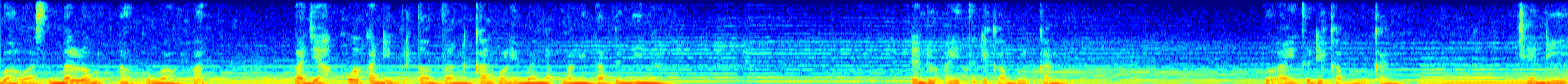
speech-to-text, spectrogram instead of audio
bahwa sebelum aku wafat, wajahku akan dipertontonkan oleh banyak wanita pezina. Dan doa itu dikabulkan doa itu dikabulkan. Jadi,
